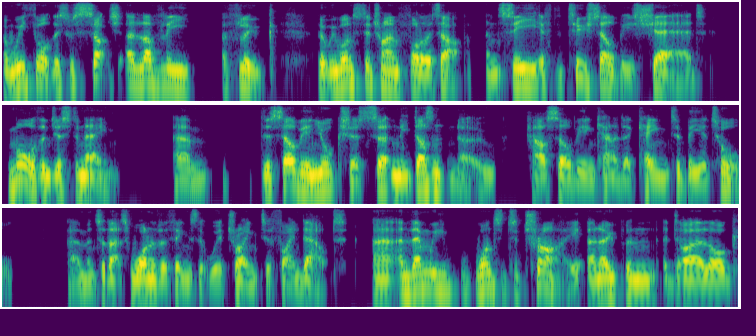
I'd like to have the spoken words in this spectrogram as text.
And we thought this was such a lovely a fluke that we wanted to try and follow it up and see if the two Selbys shared more than just a name. Um, the Selby in Yorkshire certainly doesn't know how Selby in Canada came to be at all. Um, and so that's one of the things that we're trying to find out. Uh, and then we wanted to try and open a dialogue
